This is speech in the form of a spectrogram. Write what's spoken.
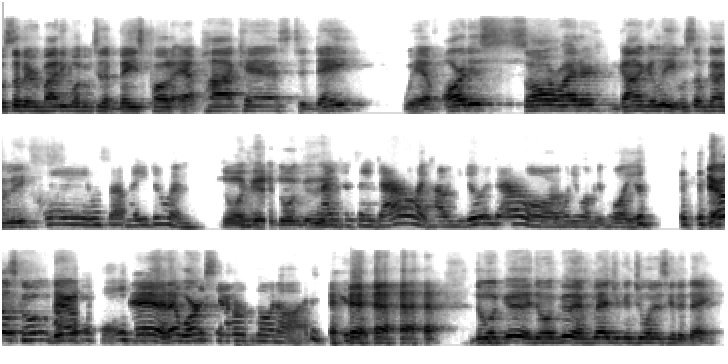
What's up, everybody? Welcome to the Bass Parlor App Podcast. Today we have artist, songwriter Ganga Lee. What's up, Ganga Lee? Hey, what's up? How you doing? Doing good, doing good. Can I just say Daryl? Like, how are you doing, Daryl? Or what do you want me to call you? Daryl's cool. Daryl, Okay. yeah, that works. Daryl, what's going on? doing good, doing good. I'm glad you can join us here today.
